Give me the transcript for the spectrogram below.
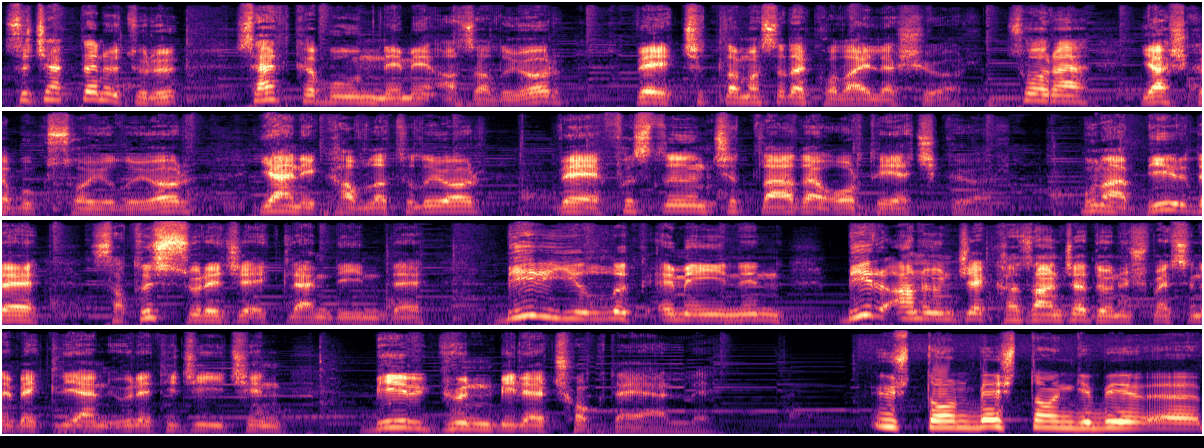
Sıcaktan ötürü sert kabuğun nemi azalıyor ve çıtlaması da kolaylaşıyor. Sonra yaş kabuk soyuluyor, yani kavlatılıyor ve fıstığın çıtlağı da ortaya çıkıyor. Buna bir de satış süreci eklendiğinde bir yıllık emeğinin bir an önce kazanca dönüşmesini bekleyen üretici için bir gün bile çok değerli. 3 ton 5 ton gibi e,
